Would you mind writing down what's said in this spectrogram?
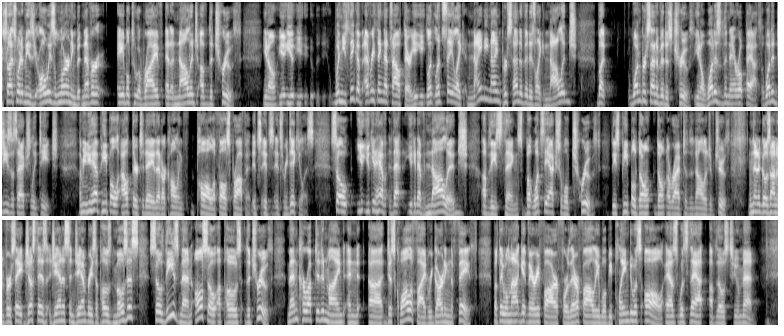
so that's what it means. You're always learning, but never able to arrive at a knowledge of the truth. You know, you, you, you when you think of everything that's out there, you, let, let's say like 99% of it is like knowledge, but 1% of it is truth. You know, what is the narrow path? What did Jesus actually teach? I mean, you have people out there today that are calling Paul a false prophet. It's, it's, it's ridiculous. So you, you can have that, you can have knowledge of these things, but what's the actual truth? These people don't, don't arrive to the knowledge of truth. And then it goes on in verse 8, just as Jannes and Jambres opposed Moses, so these men also oppose the truth. Men corrupted in mind and uh, disqualified regarding the faith, but they will not get very far, for their folly will be plain to us all, as was that of those two men.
